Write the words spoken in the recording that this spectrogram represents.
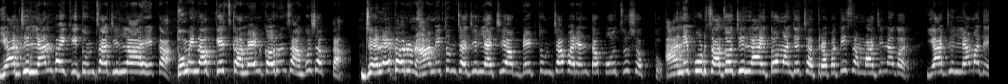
या जिल्ह्यांपैकी तुमचा जिल्हा आहे का? तुम्ही नक्कीच कमेंट करून सांगू शकता. जेणेकरून आम्ही तुमच्या जिल्ह्याची अपडेट तुमच्यापर्यंत पोहोचू शकतो. आणि पुढचा जो जिल्हा आहे तो म्हणजे छत्रपती संभाजीनगर. या जिल्ह्यामध्ये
